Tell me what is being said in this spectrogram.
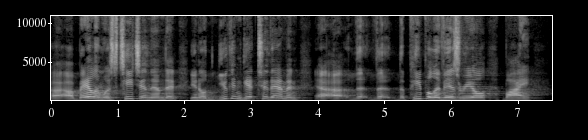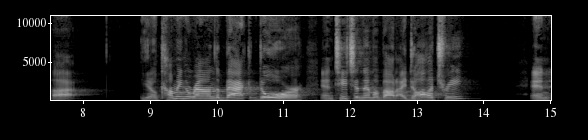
uh, uh, Balaam was teaching them that, you know, you can get to them and uh, uh, the, the, the people of Israel by, uh, you know, coming around the back door and teaching them about idolatry. And,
